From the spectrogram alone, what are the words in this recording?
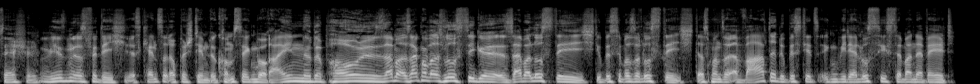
sehr schön. Wie ist denn das für dich? Das kennst du doch bestimmt. Du kommst irgendwo rein, der Paul, sag mal, sag mal was Lustiges, sei mal lustig. Du bist immer so lustig, dass man so erwartet, du bist jetzt irgendwie der lustigste Mann der Welt.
